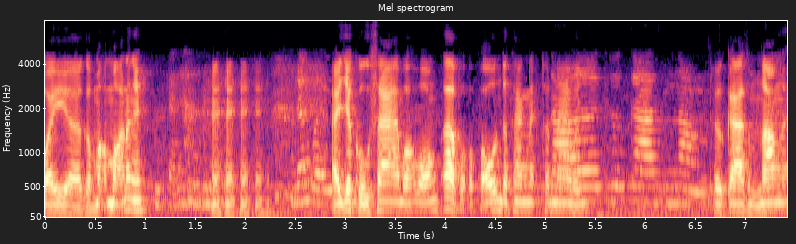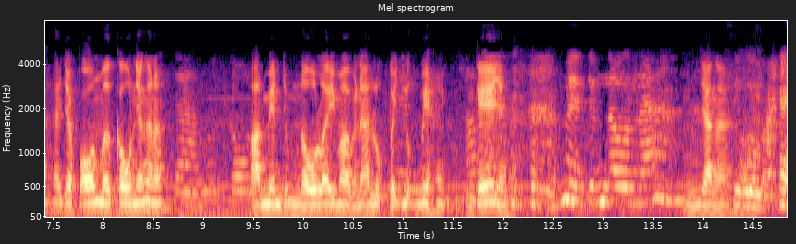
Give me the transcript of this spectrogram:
3កម៉ក់ម៉ក់ហ្នឹងហ៎ហ្នឹងហើយចុះគ្រូសារបស់បងអើប្អូនទៅខាងអ្នកធនណាវិញធ្វើ ការសំណងធ្វើការសំណង់ហើយចុះប្អូនមើលកូនអញ្ចឹងណាចាមើលកូនអត់មានចំណូលអីមកពីណាលក់ពេជ្រលក់មាសគេអញ្ចឹងមានចំណូលណាអញ្ចឹងហ៎ស៊ីមួយម៉ែ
